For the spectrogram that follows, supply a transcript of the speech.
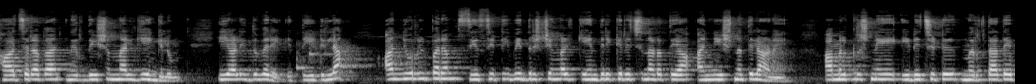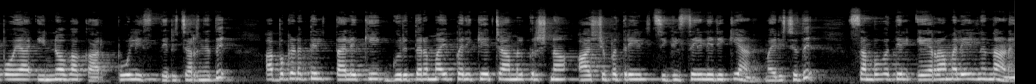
ഹാജരാകാൻ നിർദ്ദേശം നൽകിയെങ്കിലും ഇയാൾ ഇതുവരെ എത്തിയിട്ടില്ല. അഞ്ഞൂറിൽ പരം സി സി ടി വി ദൃശ്യങ്ങൾ കേന്ദ്രീകരിച്ച് നടത്തിയ അന്വേഷണത്തിലാണ് അമൽകൃഷ്ണയെ ഇടിച്ചിട്ട് നിർത്താതെ പോയ ഇന്നോവ കാർ പോലീസ് തിരിച്ചറിഞ്ഞത്. അപകടത്തിൽ തലയ്ക്ക് ഗുരുതരമായി പരിക്കേറ്റ അമൽകൃഷ്ണ ആശുപത്രിയിൽ ചികിത്സയിലിരിക്കെയാണ് മരിച്ചത്. സംഭവത്തിൽ ഏറാമലയിൽ നിന്നാണ്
